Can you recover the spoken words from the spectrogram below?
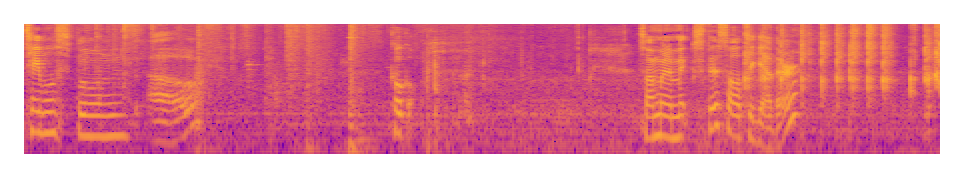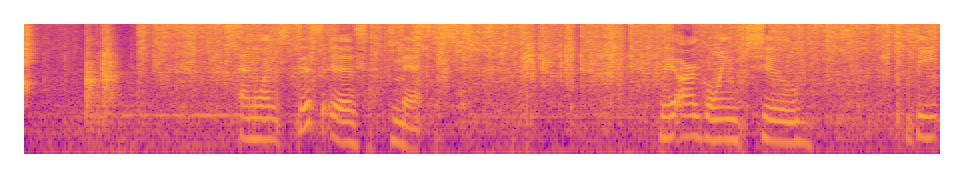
tablespoons of cocoa. So I'm going to mix this all together. And once this is mixed, we are going to beat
